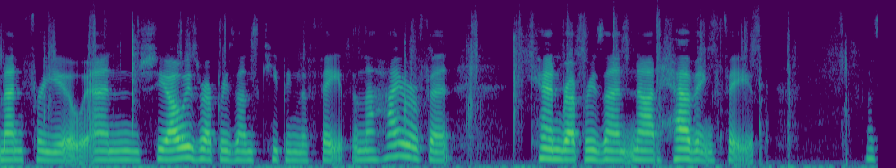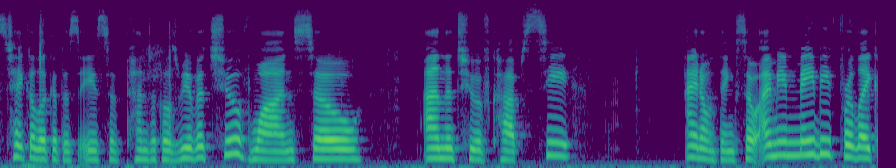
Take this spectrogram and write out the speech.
meant for you. And she always represents keeping the faith. And the Hierophant can represent not having faith. Let's take a look at this Ace of Pentacles. We have a Two of Wands, so, and the Two of Cups. See, I don't think so. I mean, maybe for like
